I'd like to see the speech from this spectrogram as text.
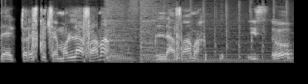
de Héctor? Escuchemos La Fama. La Fama. Listo.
